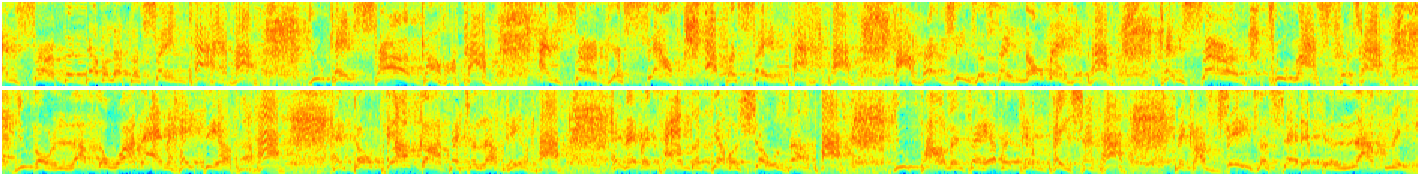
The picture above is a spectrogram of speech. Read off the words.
and serve the devil at the same time. huh? You can't serve God huh, and serve yourself at the same time. huh? I heard Jesus say, No man uh, can serve two masters. Uh, you gonna love the one and hate the other. Uh, and don't tell God that you love him. And every time the devil shows up, you fall into every temptation. Because Jesus said, If you love me,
